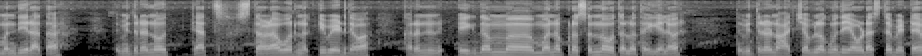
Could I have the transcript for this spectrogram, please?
मंदिर आता तर मित्रांनो त्याच स्थळावर नक्की भेट द्यावा कारण एकदम मन प्रसन्न होतं थंय गेल्यावर. तर मित्रांनो आजच्या ब्लॉगमध्ये एवढाच तर भेटाय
